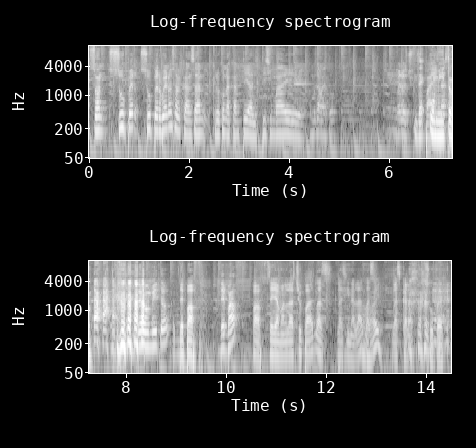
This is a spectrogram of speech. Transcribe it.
Son súper, súper buenos, alcanzan creo que una cantidad altísima de... ¿Cómo se llama esto? Bueno, De humito. de humito. De puff. De puff. Puff. Se llaman las chupadas, las, las inhaladas, las, Ay. las caras. Súper.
